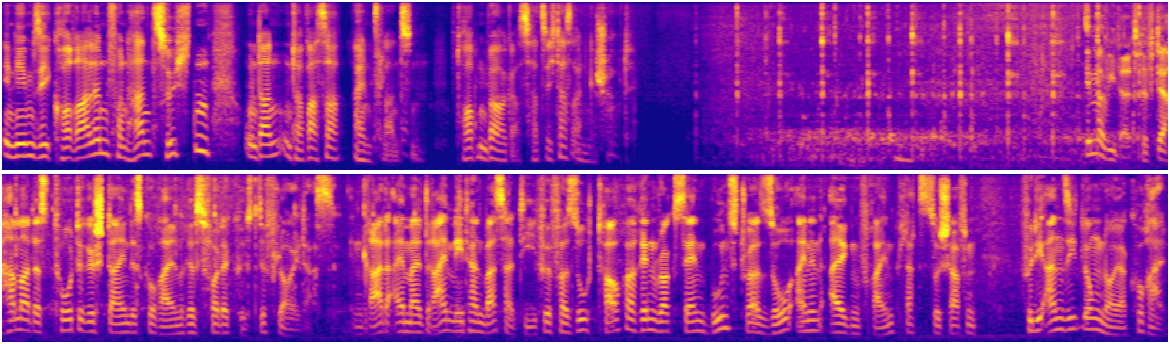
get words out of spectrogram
indem sie Korallen von Hand züchten und dann unter Wasser einpflanzen. Torben Burgers hat sich das angeschaut. Immer wieder trifft der Hammer das tote Gestein des Korallenriffs vor der Küste Floridas. In gerade einmal drei Metern Wassertiefe versucht Taucherin Roxanne Boonstra so einen algenfreien Platz zu schaffen für die Ansiedlung neuer Korallen.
